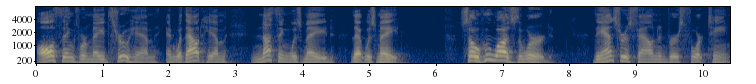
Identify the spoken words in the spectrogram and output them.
All things were made through him, and without him nothing was made that was made. So, who was the Word? The answer is found in verse 14.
